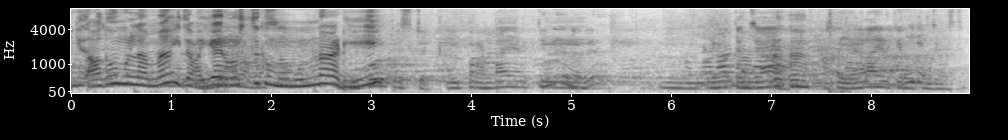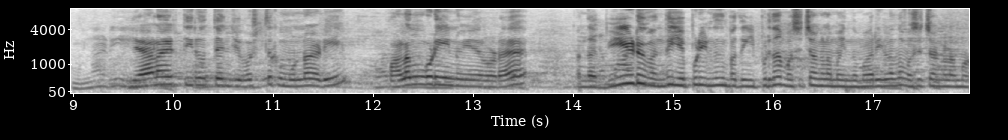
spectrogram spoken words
இங்கே அதுவும் இல்லாமல் இது ஐயாயிரம் வருஷத்துக்கு முன்னாடி இப்போ ரெண்டாயிரத்தி இருபத்தஞ்சா? அப்போ ஏழாயிரத்தி இருபத்தஞ்சு வருஷத்துக்கு முன்னாடி ஏழாயிரத்தி இருபத்தஞ்சி வருஷத்துக்கு முன்னாடி பழங்குடியினரோட அந்த வீடு வந்து எப்படி இருந்ததுன்னு பார்த்தீங்க இப்படி தான் வசிச்சாங்களாமா இந்த மாதிரிலாம் தான் வசிச்சாங்களாமா.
